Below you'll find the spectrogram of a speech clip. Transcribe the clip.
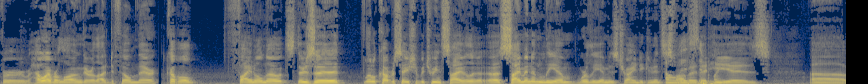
for however long they're allowed to film there. A couple final notes. There's a little conversation between Simon, uh, Simon and Liam, where Liam is trying to convince his Oh, father that he is uh,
